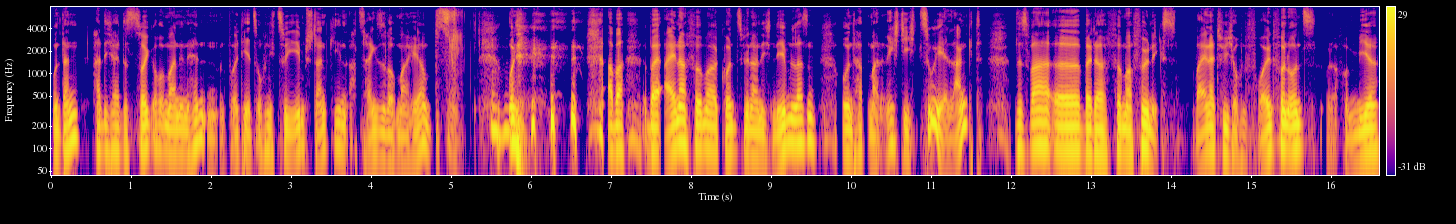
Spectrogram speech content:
und dann hatte ich halt das Zeug auch immer an den Händen und wollte jetzt auch nicht zu jedem Stand gehen. Ach, zeigen Sie doch mal her. Und aber bei einer Firma konnte es mir da nicht nehmen lassen und hab mal richtig zugelangt. Das war äh, bei der Firma Phoenix, weil natürlich auch ein Freund von uns oder von mir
